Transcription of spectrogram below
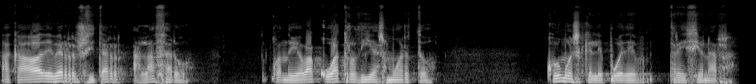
acababa de ver resucitar a Lázaro cuando llevaba cuatro días muerto. ¿Cómo es que le puede traicionar?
